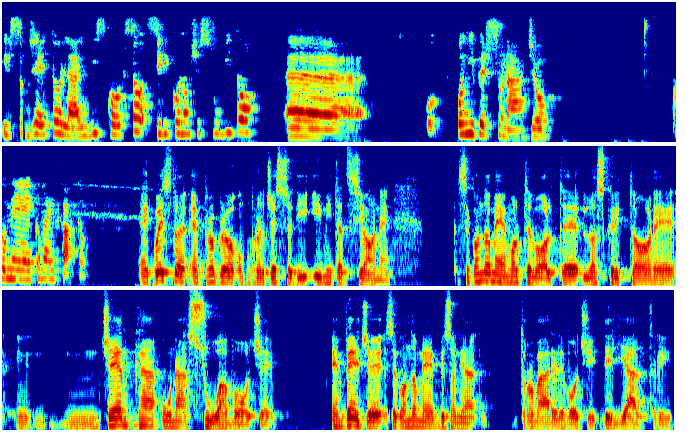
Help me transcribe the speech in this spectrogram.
il soggetto, la, il discorso, si riconosce subito eh, ogni personaggio. Come, come hai fatto? E questo è proprio un processo di imitazione. secondo me molte volte lo scrittore mm, cerca una sua voce e invece secondo me bisogna trovare le voci degli altri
